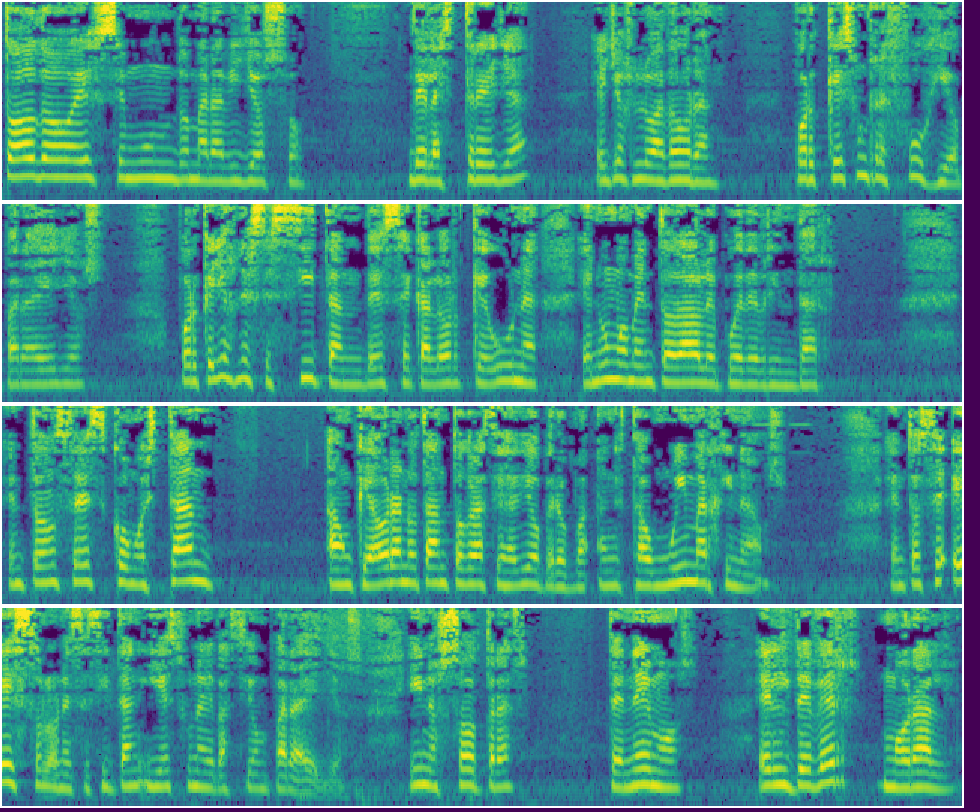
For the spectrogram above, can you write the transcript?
Todo ese mundo maravilloso de la estrella, ellos lo adoran, porque es un refugio para ellos, porque ellos necesitan de ese calor que una en un momento dado le puede brindar. Entonces, como están, aunque ahora no tanto, gracias a Dios, pero han estado muy marginados, entonces eso lo necesitan y es una evasión para ellos. Y nosotras tenemos el deber moral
